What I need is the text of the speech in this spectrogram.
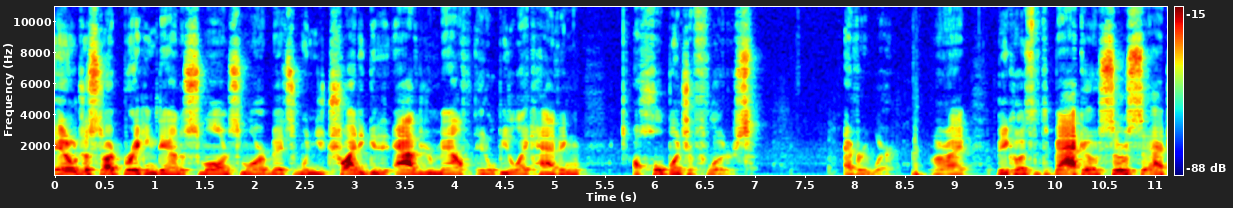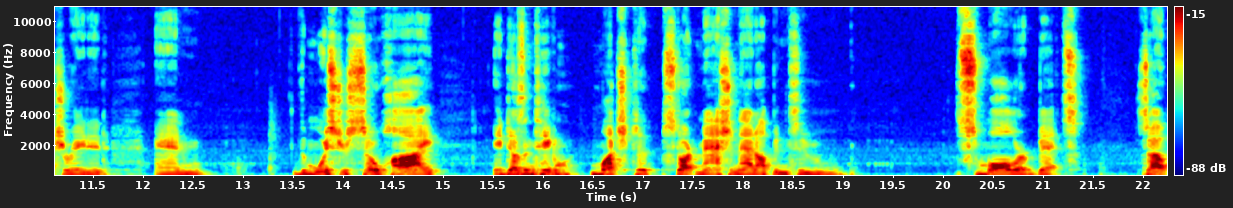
it'll just start breaking down to smaller and smaller bits. When you try to get it out of your mouth, it'll be like having a whole bunch of floaters everywhere. All right, because the tobacco is so saturated and the moisture is so high, it doesn't take much to start mashing that up into smaller bits. So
